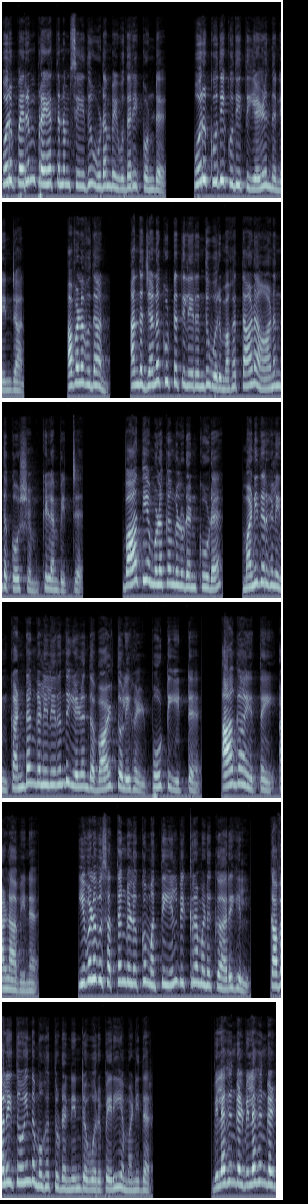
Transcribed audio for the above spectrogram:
ஒரு பெரும் பிரயத்தனம் செய்து உடம்பை உதறிக்கொண்டு ஒரு குதி குதித்து எழுந்து நின்றான். அவ்வளவுதான். அந்த ஜனக்கூட்டத்திலிருந்து ஒரு மகத்தான ஆனந்த கோஷம் கிளம்பிற்று. வாத்திய முழக்கங்களுடன் கூட மனிதர்களின் கண்டங்களிலிருந்து எழுந்த வாழ்த்தொலிகள் போட்டியிட்டு ஆகாயத்தை அளாவின. இவ்வளவு சத்தங்களுக்கும் மத்தியில் விக்ரமனுக்கு அருகில் கவலை தோய்ந்த முகத்துடன் நின்ற ஒரு பெரிய மனிதர். விலகுங்கள் விலகுங்கள்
